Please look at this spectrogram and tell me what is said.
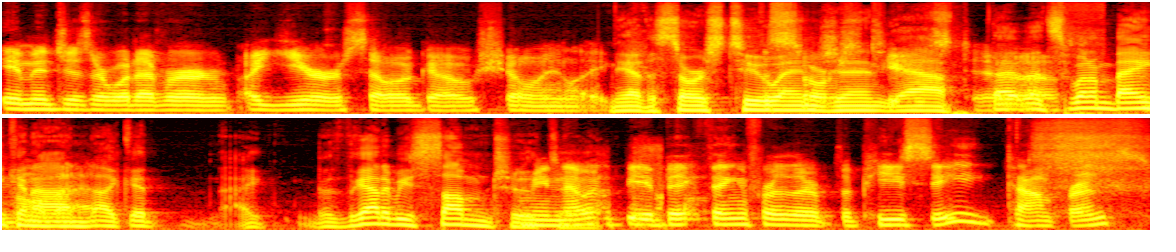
images or whatever a year or so ago showing like yeah the Source Two The Source engine. 2 yeah, that, that's what I'm banking on. that. Like it, I there's got to be some truth. I mean, to that it. would be a big thing for the the PC conference.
